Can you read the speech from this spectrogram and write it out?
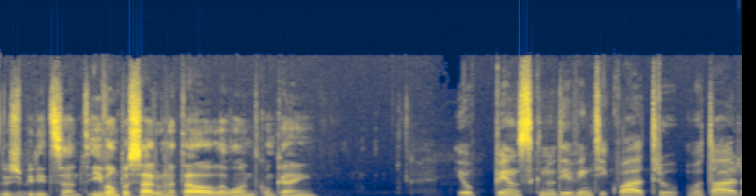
do Espírito Santo. E vão passar o Natal aonde? Com quem? Eu penso que no dia 24 vou estar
